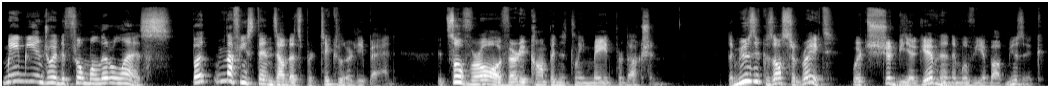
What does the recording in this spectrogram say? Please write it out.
made me enjoy the film a little less, but nothing stands out that's particularly bad. It's overall a very competently made production. The music is also great, which should be a given in a movie about music.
